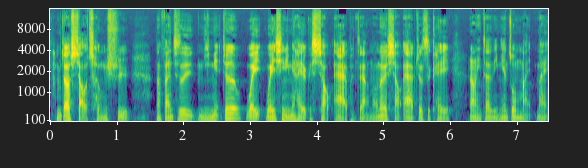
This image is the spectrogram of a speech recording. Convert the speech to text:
他们叫小程序。那反正就是里面就是微微信里面还有个小 app 这样，然后那个小 app 就是可以让你在里面做买卖，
